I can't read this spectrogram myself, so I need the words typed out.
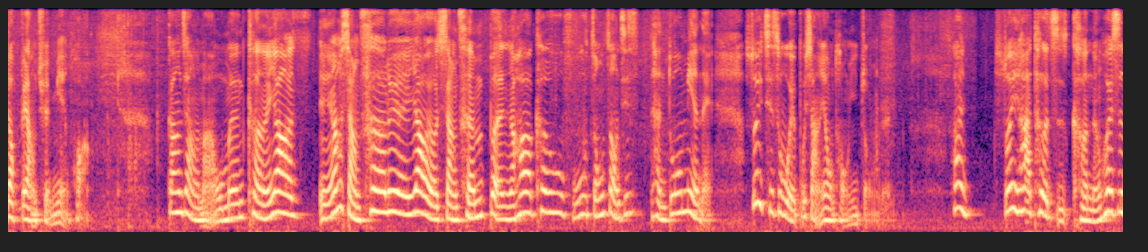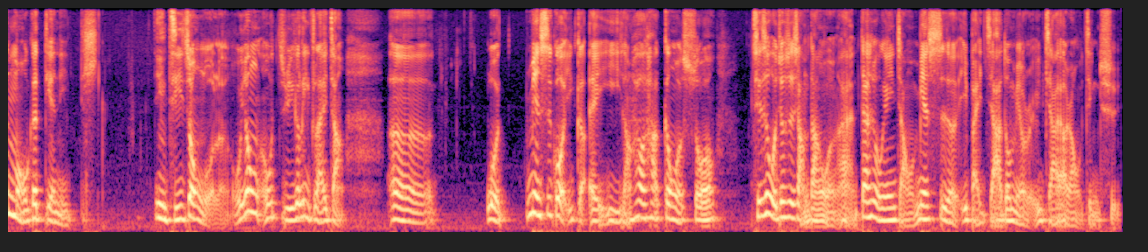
要非常全面化。刚刚讲了嘛，我们可能要也要想策略，要有想成本，然后客户服务种种，其实很多面呢。所以其实我也不想用同一种人，他所以他的特质可能会是某个点你你击中我了。我用我举一个例子来讲，呃，我面试过一个 A E，然后他跟我说。其实我就是想当文案，但是我跟你讲，我面试了一百家都没有人一家要让我进去。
